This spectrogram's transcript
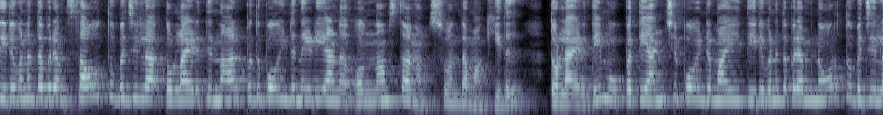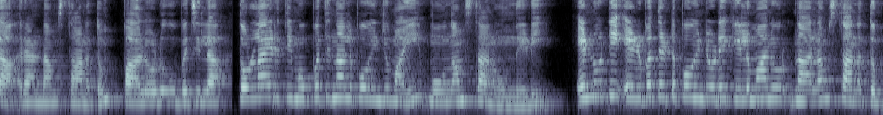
തിരുവനന്തപുരം സൗത്ത് ഉപജില്ല തൊള്ളായിരത്തി നാൽപ്പത് പോയിന്റ് നേടിയാണ് ഒന്നാം സ്ഥാനം സ്വന്തമാക്കിയത്. തൊള്ളായിരത്തി മുപ്പത്തി അഞ്ച് പോയിന്റുമായി തിരുവനന്തപുരം നോർത്ത് ഉപജില്ല രണ്ടാം സ്ഥാനത്തും പാലോട് ഉപജില്ല തൊള്ളായിരത്തി മുപ്പത്തിനാല് പോയിന്റുമായി മൂന്നാം സ്ഥാനവും നേടി. എണ്ണൂറ്റി എഴുപത്തെട്ട് പോയിന്റോടെ കിളിമാനൂർ നാലാം സ്ഥാനത്തും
